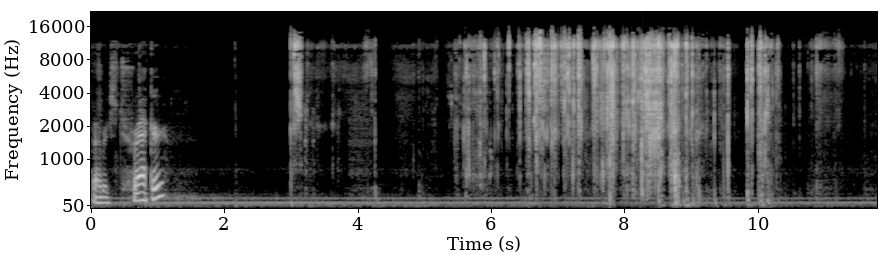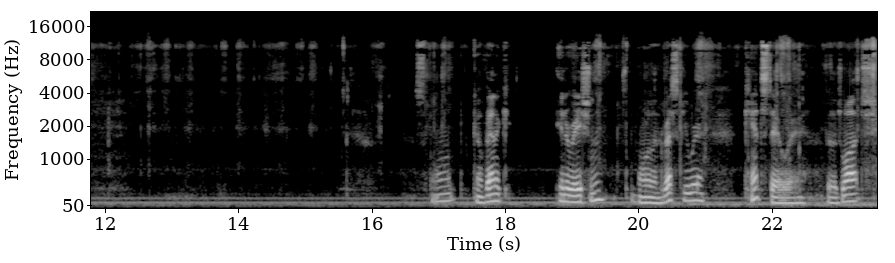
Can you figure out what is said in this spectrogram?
Garbage tracker. Swamp, Galvanic Iteration, Moorland Rescuer, Can't Stay Away, Village Watch,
